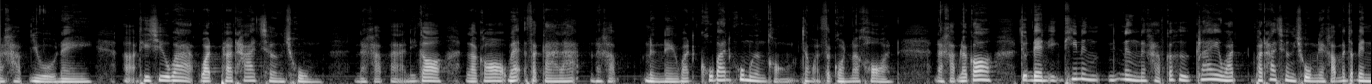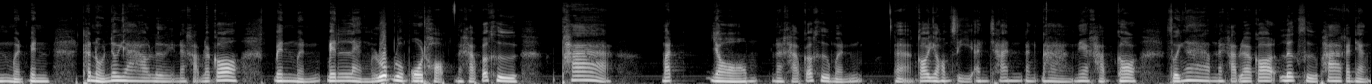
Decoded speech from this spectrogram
นะครับอยู่ในที่ชื่อว่าวัดพระธาตุเชิงชุมนะครับอ่านี่ก็แล้วก็แวะสการะนะครับ หนึ่งในวัดคู่บ้านคู่เมืองของจังหวัดสกลนครนะครับ แล้วก็จุดเด่นอีกที่หนึ่งนิดนึงนะครับ ก็คือใกล้วัดพระธาตุเชิงชุมเนี่ยครับมันจะเป็นเหมือนเป็นถนนยาวๆเลยนะครับ แล้วก็เป็นเหมือนเป็นแหล่งรวบรวมโอท็อปนะครับ ก็คือผ้ามัดย้อมนะครับ ก็คือเหมือนอ่าก็ย้อมสีอัญชันต่างๆเนี่ยครับก็สวยงามนะครับ แล้วก็เลือกซื้อผ้ากันอย่าง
